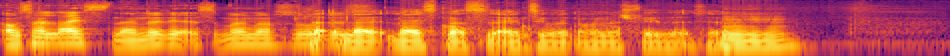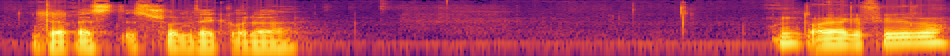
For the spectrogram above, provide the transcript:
außer Leistner, ne? Der ist immer noch so. Le Le Leistner ist das Einzige, was noch in der Schwebe ist. Ja. Mhm. Und der Rest ist schon weg, oder? Und euer Gefühl so?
